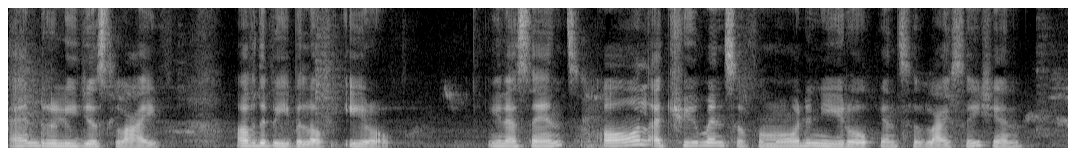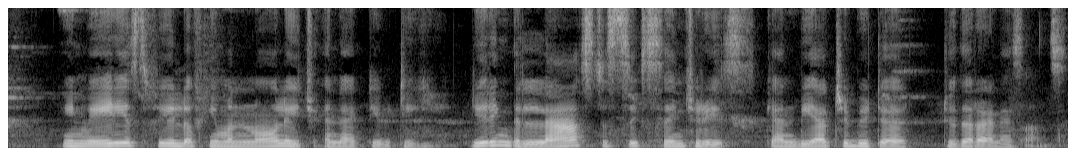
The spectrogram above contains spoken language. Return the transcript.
and religious life of the people of Europe. In a sense, all achievements of modern European civilization in various fields of human knowledge and activity during the last six centuries can be attributed to the Renaissance.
